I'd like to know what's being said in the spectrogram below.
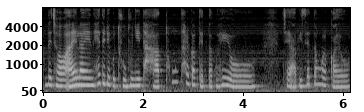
근데 저 아이라인 해드리고 두 분이 다 통탈각 됐다고 해요. 제 압이 셌던 걸까요?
